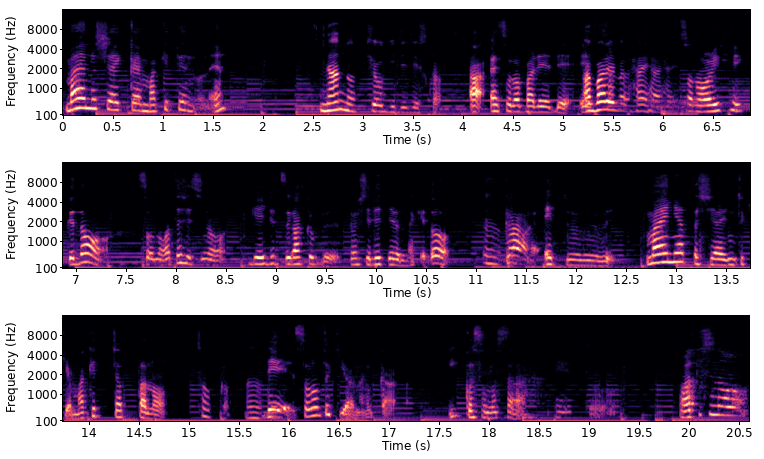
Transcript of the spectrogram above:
前の試合1回負けてんのね何の競技でですか？あえそのバレーで、えあ、バレーバレー。はいはいはい。そのオリンピックのその私たちの芸術学部として出てるんだけどうん。がえっと前にあった試合の時は負けちゃったのそうか。うん、でその時はなんか一個そのさえっ、と私の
